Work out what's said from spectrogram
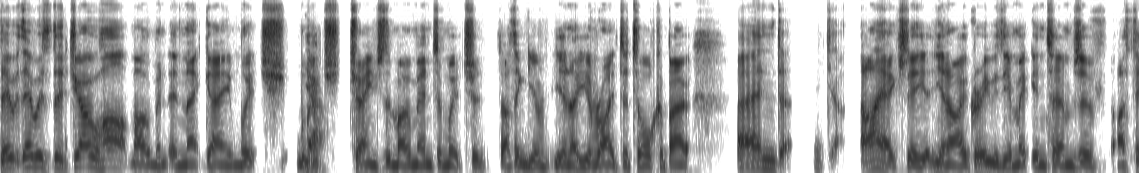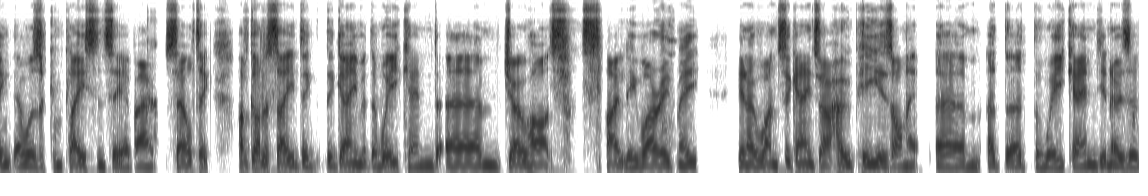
There, there was the Joe Hart moment in that game, which which yeah. changed the momentum. Which I think you're you know you're right to talk about, and I actually, you know, I agree with you, Mick, in terms of I think there was a complacency about Celtic. I've got to say, the, the game at the weekend, um, Joe Hart's slightly worried me, you know, once again. So I hope he is on it um, at, the, at the weekend. You know, as a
